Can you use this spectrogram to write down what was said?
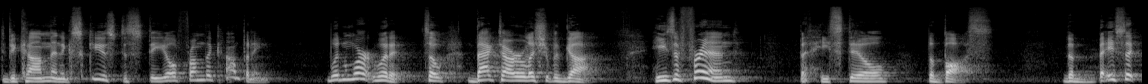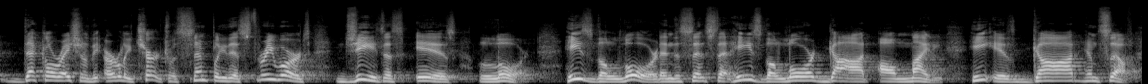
to become an excuse to steal from the company. Wouldn't work, would it? So, back to our relationship with God. He's a friend, but he's still the boss. The basic declaration of the early church was simply this three words Jesus is Lord. He's the Lord in the sense that He's the Lord God Almighty. He is God Himself.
